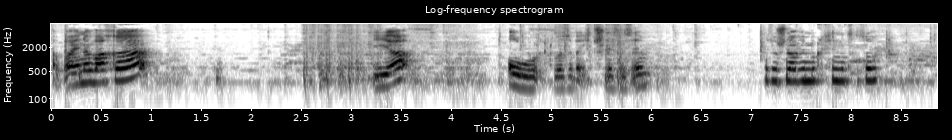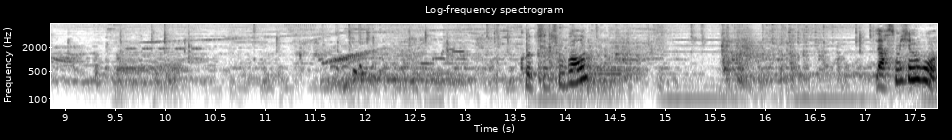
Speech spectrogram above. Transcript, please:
Hab eine Wache. Ja. Oh, du hast aber echt schlechtes M. So schnell wie möglich in den Tresor. Kurz hier zubauen. Lass mich in Ruhe.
